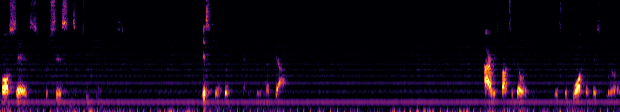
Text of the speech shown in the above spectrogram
Paul says we're citizens of two kingdoms this kingdom and the kingdom of God. Our responsibility is to walk in this world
